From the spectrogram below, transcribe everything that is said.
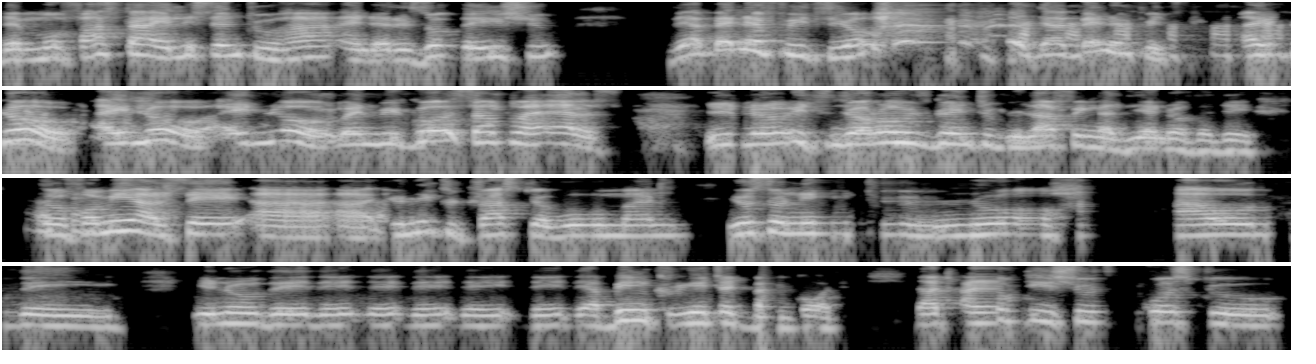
the more faster I listen to her and I resolve the issue, there are benefits, yo. there are benefits. I know, I know, I know. When we go somewhere else, you know, it's Njoro who's going to be laughing at the end of the day. So okay. for me, I'll say uh, uh, you need to trust your woman. You also need to know how they you know, they, they, they, they, they, they are being created by God. That of the issues goes to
